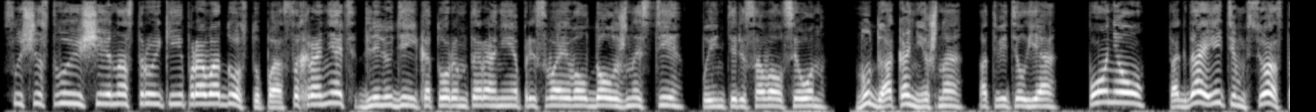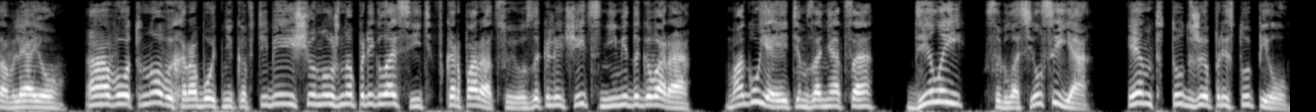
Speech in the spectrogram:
Существующие настройки и права доступа сохранять для людей, которым ты ранее присваивал должности, поинтересовался он. Ну да, конечно, ответил я. Понял, тогда этим все оставляю. А вот новых работников тебе еще нужно пригласить в корпорацию, заключить с ними договора. Могу я этим заняться? Делай, согласился я. Энд тут же приступил.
